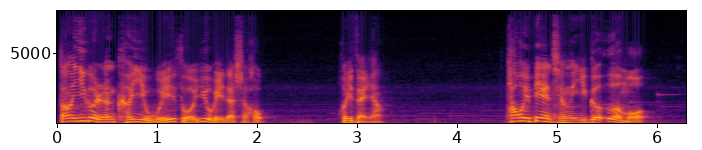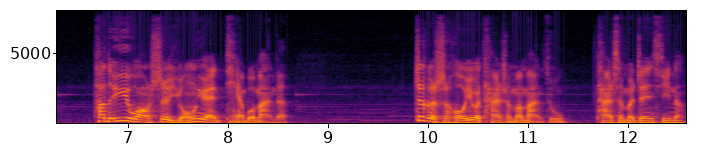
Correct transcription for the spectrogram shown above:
当一个人可以为所欲为的时候，会怎样？他会变成一个恶魔，他的欲望是永远填不满的。这个时候又谈什么满足，谈什么珍惜呢？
